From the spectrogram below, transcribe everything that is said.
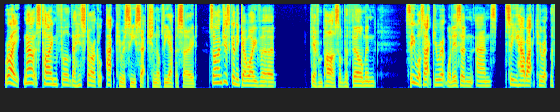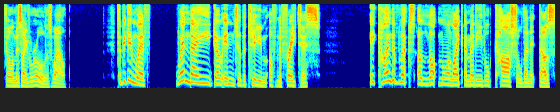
Right, now it's time for the historical accuracy section of the episode. So I'm just going to go over different parts of the film and see what's accurate, what isn't, and see how accurate the film is overall as well. To begin with, when they go into the tomb of Nephratis, it kind of looks a lot more like a medieval castle than it does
